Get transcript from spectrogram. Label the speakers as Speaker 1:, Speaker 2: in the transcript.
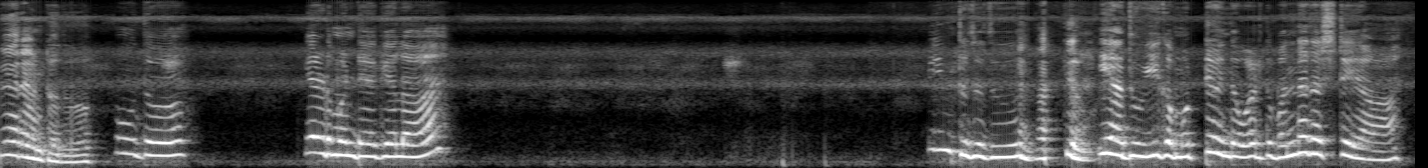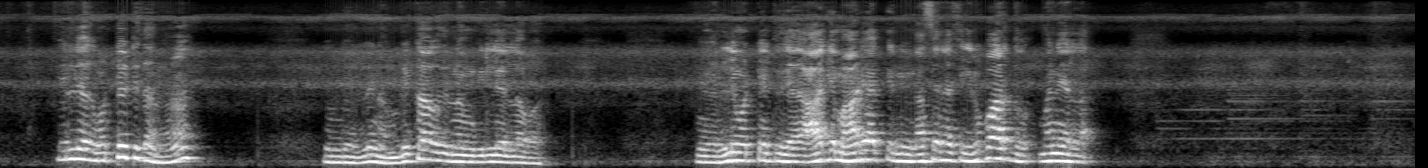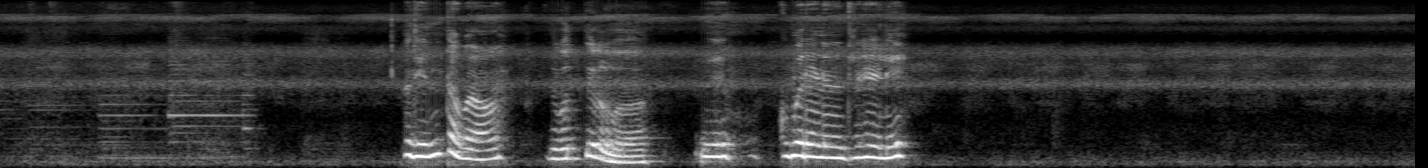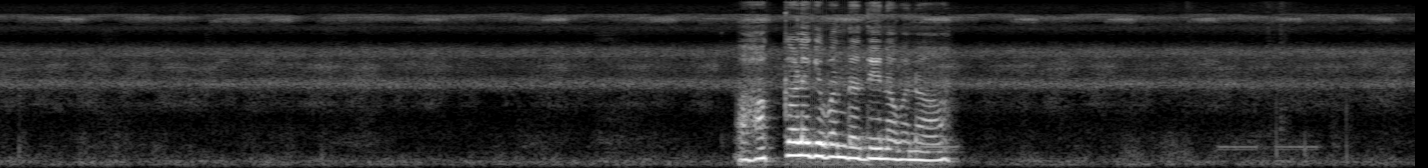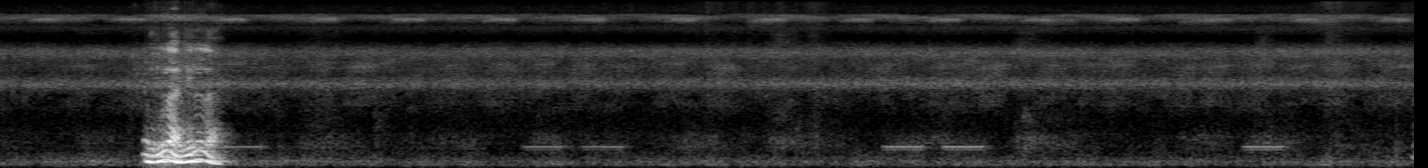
Speaker 1: ಬೇರೆ ಉಂಟದು.
Speaker 2: ಹೌದು. ಎರಡು ಮಂಡೆ ಎಂತದದು?
Speaker 1: ಹತ್ತಿರ.
Speaker 2: ಏ ಅದು ಈಗ ಮೊಟ್ಟೆಯಿಂದ ಹೊಡೆದು ಬಂದದಷ್ಟೇಯಾ?
Speaker 1: ಎಲ್ಲಿ ಆಗ ಮೊಟ್ಟೆ ಇಟ್ಟಿದ್ದಾನ? ನಿಮ್ದು ಎಲ್ಲಿ ನಂಬಲಿಕ್ಕೆ ಆಗುದಿಲ್ಲ ನಮ್ಗೆ ಇಲ್ಲಿ ಅಲ್ಲವ ನೀವು ಎಲ್ಲಿ ಮೊಟ್ಟೆ ಇಟ್ಟಿದ್ಯಾ ಹಾಗೆ ಮಾಡಿ ಹಾಕ್ತೀರಿ ನೀವು ನಸೆ ನಸೆ ಇರಬಾರ್ದು ಮನೆಯೆಲ್ಲ.
Speaker 2: ಅದೆಂತವ?
Speaker 1: ಇದು ಗೊತ್ತಿಲ್ವಾ?
Speaker 2: ಕುಮಾರಣ್ಣನ ಹತ್ರ ಹೇಳಿ. ಆ ಹಕ್ಕಳಿಗೆ ಬಂದದ್ದೇನವನ?
Speaker 1: ಇಲ್ಲ ಇಲ್ಲ.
